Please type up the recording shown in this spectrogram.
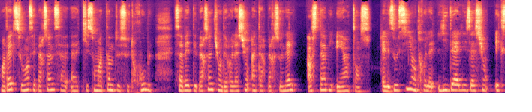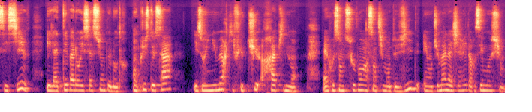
En fait, souvent ces personnes euh, qui sont atteintes de ce trouble, ça va être des personnes qui ont des relations interpersonnelles instables et intenses. Elles oscillent entre l'idéalisation excessive et la dévalorisation de l'autre. En plus de ça, ils ont une humeur qui fluctue rapidement. Elles ressentent souvent un sentiment de vide et ont du mal à gérer leurs émotions.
